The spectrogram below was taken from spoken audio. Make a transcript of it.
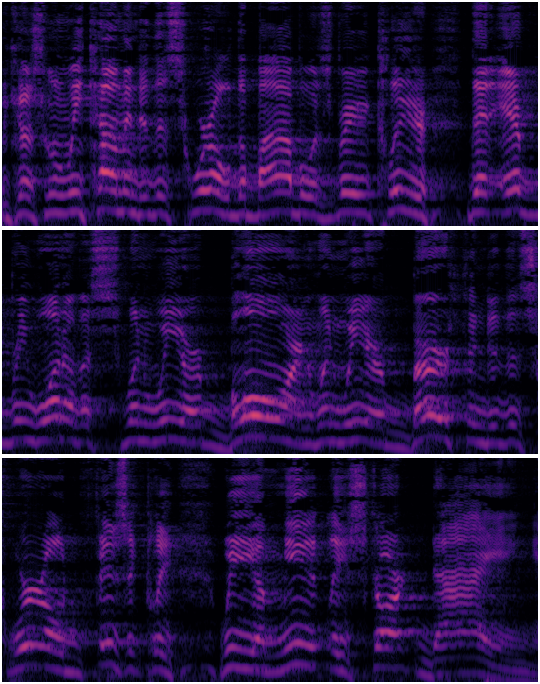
Because when we come into this world, the Bible is very clear that every one of us, when we are born, when we are birthed into this world physically, we immediately start dying.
